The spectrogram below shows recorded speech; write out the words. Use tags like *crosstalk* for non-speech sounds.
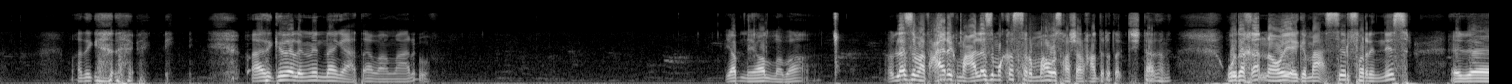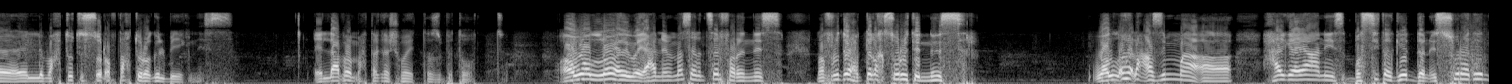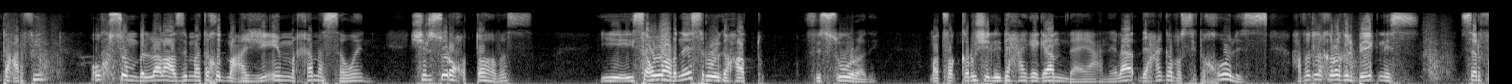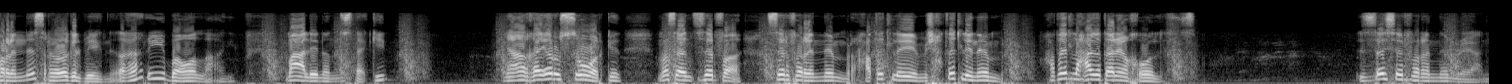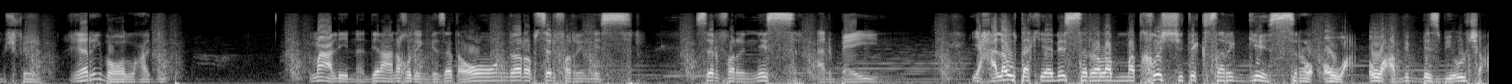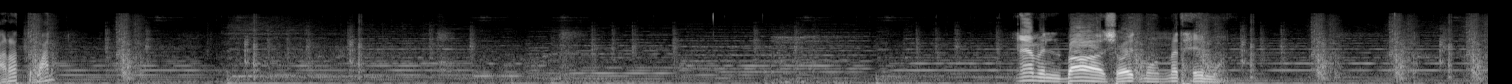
بعد كده *laughs* بعد كده لمين نجح طبعا معروف. يا ابني يلا بقى. لازم اتعارك معاه لازم أكسر الماوس عشان حضرتك تشتغل. ودخلنا أهو يا جماعة server النسر اللي محطوط الصورة بتاعته راجل بيكنس. اللعبة محتاجة شوية تظبيطات. آه والله يعني مثلا server النسر المفروض يحط لك صورة النسر. والله العظيم ما آه حاجة يعني بسيطة جدا. الصورة دي انت عارفين؟ اقسم بالله العظيم ما تاخد مع ال GM خمس ثواني. شيل صورة حطها بس. يصور نسر ويجي حاطه في الصورة دي. ما تفكروش إن دي حاجة جامدة يعني. لا دي حاجة بسيطة خالص. حاطط لك راجل بيكنس. server النسر راجل بيكنس. غريبة والله عجيب ما علينا ندوس تأكيد. يعني غيروا الصور كده. مثلا server server النمر. حاطط لي إيه؟ مش حاطط لي نمر. حاطط لي حاجة تانية خالص. إزاي server النمر يعني؟ مش فاهم. غريبة والله عجيبة. ما علينا دينا هناخد إنجازات أهو ونجرب server النسر. server النسر أربعين. يا حلاوتك يا نسر لما تخش تكسر الجسر. أوعى أوعى بيبس بيقول شعارات طبعا. نعمل بقى شوية مهمات حلوة.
